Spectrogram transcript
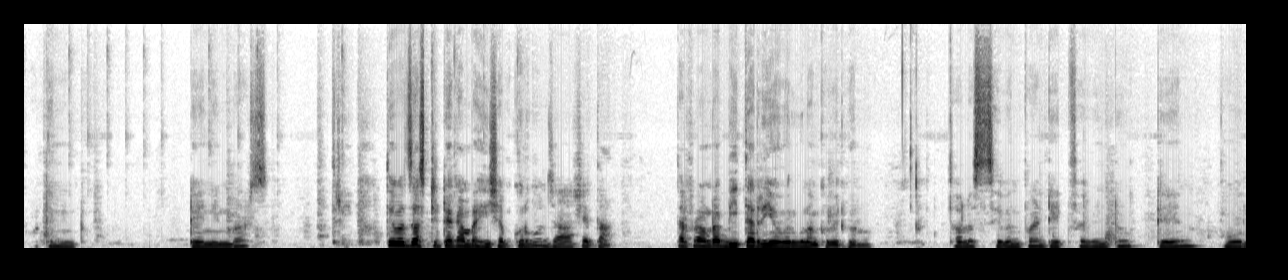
fourteen into ten inverse three তো এবার জাস্ট এটাকে আমরা হিসাব করব, যা আসে তা। তারপর আমরা বিতার রিয়মের গুণাঙ্ক বের করব। তাহলে seven point eight five into ten whole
